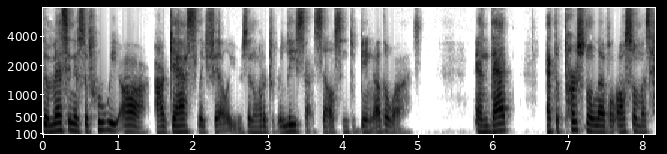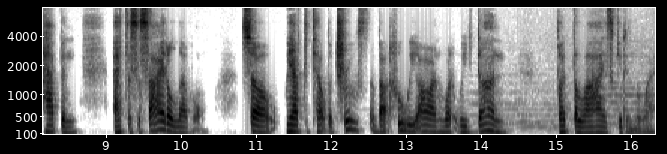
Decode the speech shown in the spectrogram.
the messiness of who we are, our ghastly failures, in order to release ourselves into being otherwise. And that, at the personal level, also must happen at the societal level. So we have to tell the truth about who we are and what we've done, but the lies get in the way.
